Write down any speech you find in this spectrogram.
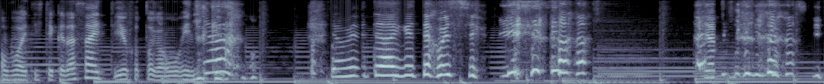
覚えてきてくださいっていうことが多いんだけど。やめてあげてほしいやめてほしい。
